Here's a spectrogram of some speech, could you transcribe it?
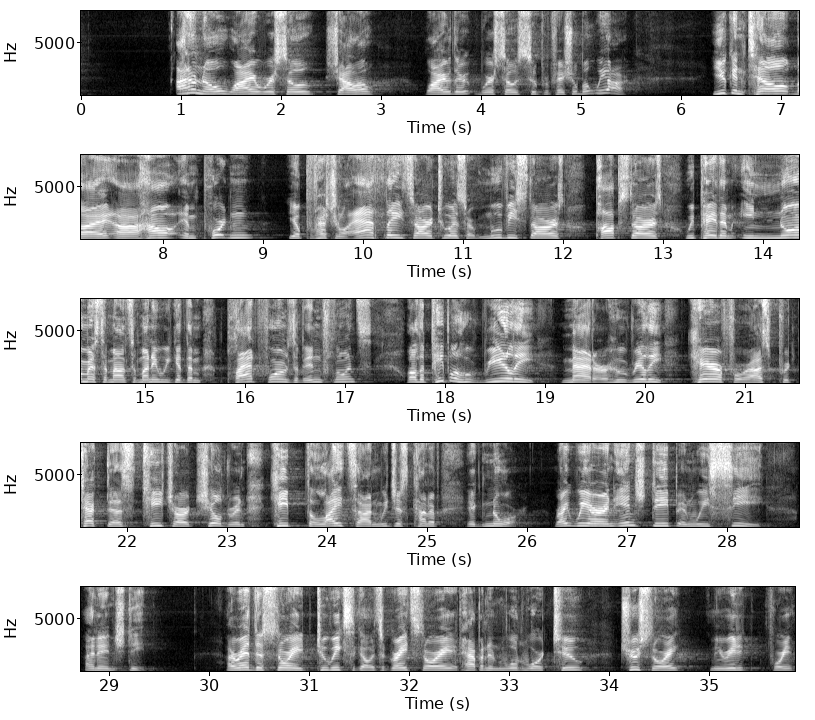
I don't know why we're so shallow, why are there, we're so superficial, but we are. You can tell by uh, how important you know, professional athletes are to us, or movie stars, pop stars. We pay them enormous amounts of money. We give them platforms of influence. While the people who really matter, who really care for us, protect us, teach our children, keep the lights on, we just kind of ignore, right? We are an inch deep and we see an inch deep. I read this story two weeks ago. It's a great story. It happened in World War II. True story. Let me read it for you. It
